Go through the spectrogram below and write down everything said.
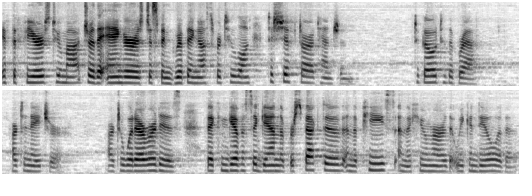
if the fear is too much, or the anger has just been gripping us for too long, to shift our attention, to go to the breath or to nature or to whatever it is that can give us again the perspective and the peace and the humor that we can deal with it.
